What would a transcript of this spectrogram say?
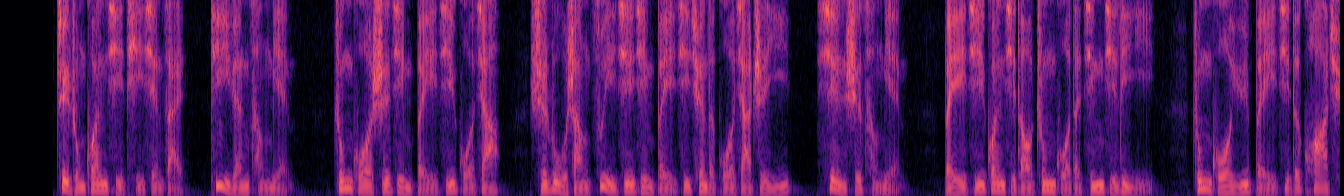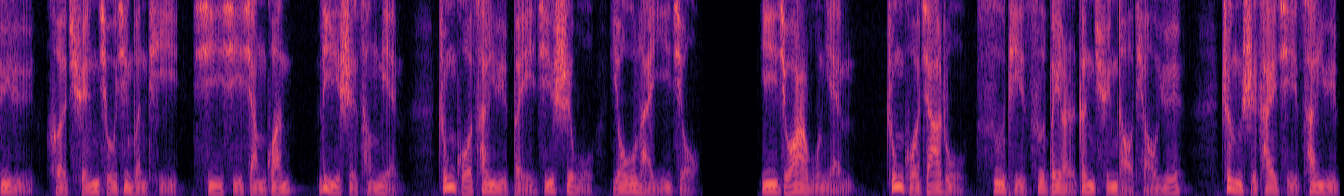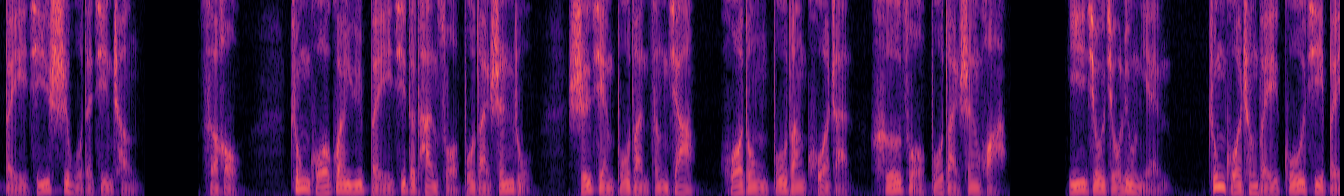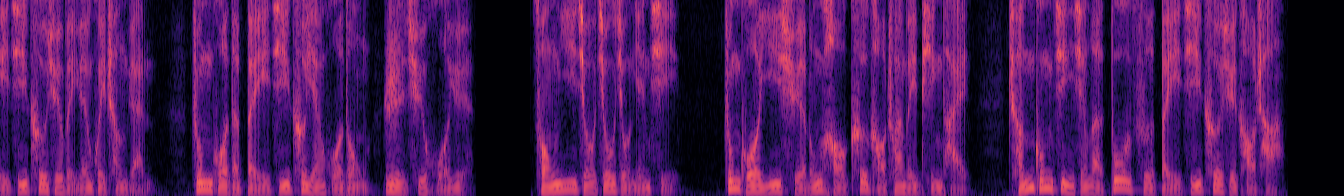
这种关系体现在地缘层面，中国是近北极国家。是陆上最接近北极圈的国家之一。现实层面，北极关系到中国的经济利益，中国与北极的跨区域和全球性问题息息相关。历史层面，中国参与北极事务由来已久。一九二五年，中国加入斯匹茨卑尔根群岛条约，正式开启参与北极事务的进程。此后，中国关于北极的探索不断深入，实践不断增加。活动不断扩展，合作不断深化。一九九六年，中国成为国际北极科学委员会成员。中国的北极科研活动日趋活跃。从一九九九年起，中国以雪龙号科考船为平台，成功进行了多次北极科学考察。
